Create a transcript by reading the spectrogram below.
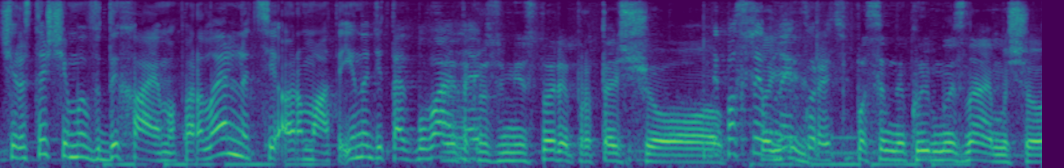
через те, що ми вдихаємо паралельно ці аромати. Іноді так Це, буває. я так навіть- розумію, історія про те, що Ти пасивний курить. Пасивний курить. Ми знаємо, що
